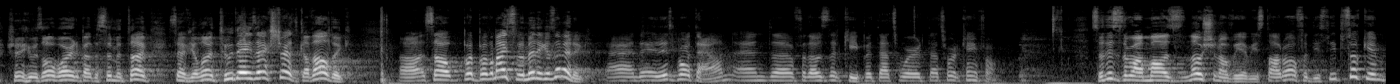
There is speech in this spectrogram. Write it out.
he was all worried about the Simon Tov. So if you learn two days extra, it's Gavaldik. Uh, so, but, but the mice the minig is a minig, and it is brought down. And uh, for those that keep it, that's where that's where it came from. So this is the Ramah's notion over here. We start off with these three psukim.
